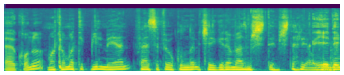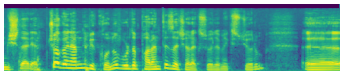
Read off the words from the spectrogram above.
e, konu. Matematik bilmeyen felsefe okulundan içeri giremezmiş demişler ya. E, demişler ya. Çok önemli bir konu. Burada parantez açarak söylemek istiyorum. Ee,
